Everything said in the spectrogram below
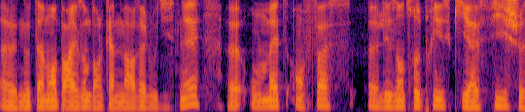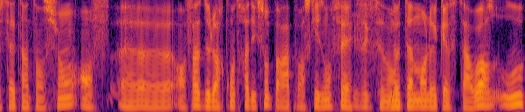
euh, notamment par exemple dans le cas de Marvel ou Disney, euh, on met en face euh, les entreprises qui affichent cette intention en, en, face de leurs contradictions par rapport à ce qu'ils ont fait. Exactement. Notamment le cas Star Wars où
